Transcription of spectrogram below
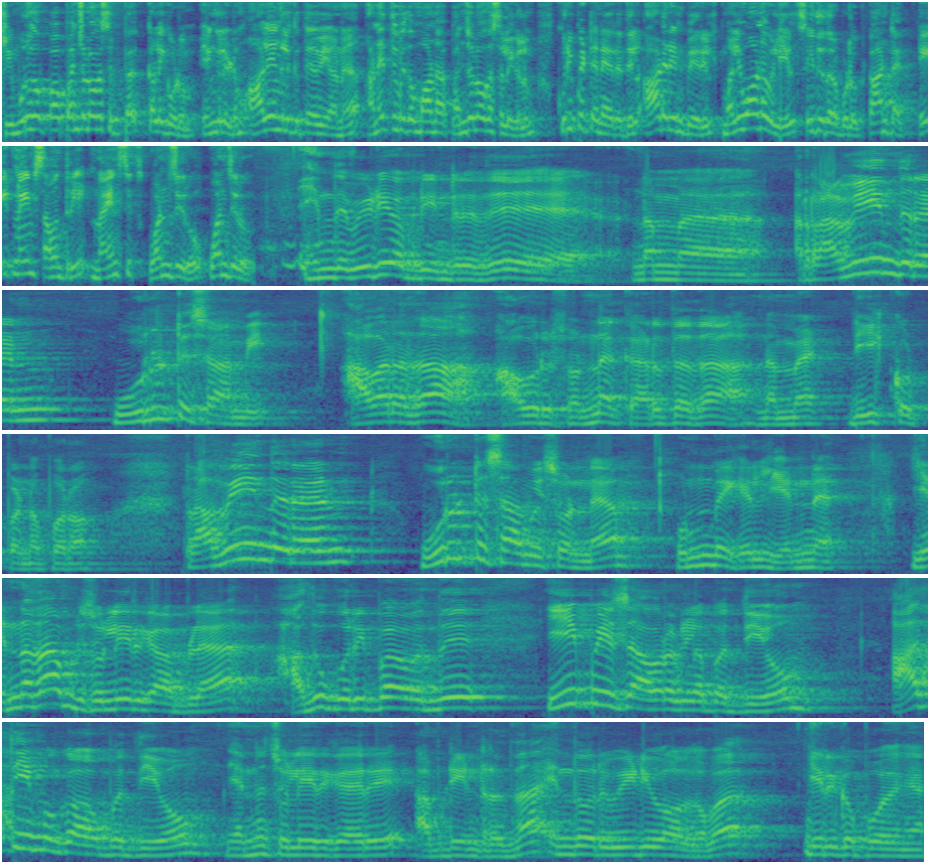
ஸ்ரீ முருகப்பா பஞ்சலோக சிற்ப கலைக்கூடம். எங்களிடம் ஆலயங்களுக்கு தேவையான அனைத்து விதமான பஞ்சலோக சிலைகளும் குறிப்பிட்ட நேரத்தில் ஆர்டரின் பேரில் மலிவான வழியில் செய்து தரப்படும் contact eight nine seven three nine six one zero one zero இந்த வீடியோ அப்படின்றது நம்ம ரவீந்திரன் உருட்டுசாமி. அவரை தான் அவர் சொன்ன கருத்தை தான் நம்ம டீகோட் பண்ண போகிறோம் ரவீந்திரன் உருட்டுசாமி சொன்ன உண்மைகள் என்ன? என்ன தான் அப்படி சொல்லியிருக்காப்புல? அது குறிப்பாக வந்து இபிஎஸ் அவர்களை பற்றியும் அதிமுகவை பற்றியும் என்ன சொல்லியிருக்காரு அப்படின்றது தான் இந்த ஒரு வீடியோவாக இருக்க போகுதுங்க.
